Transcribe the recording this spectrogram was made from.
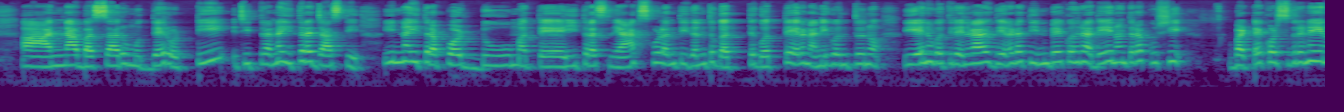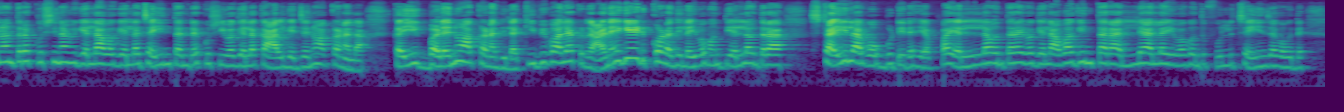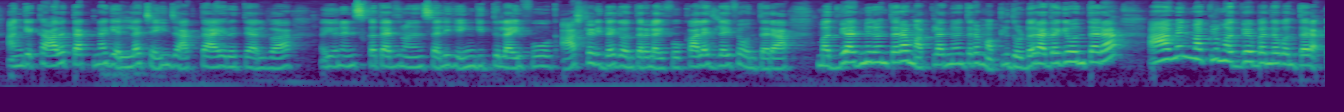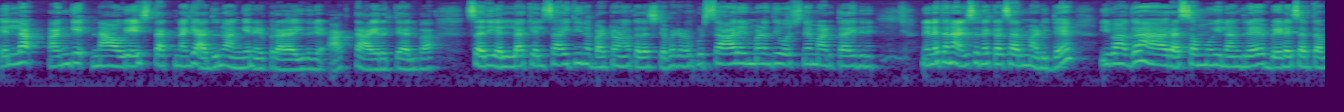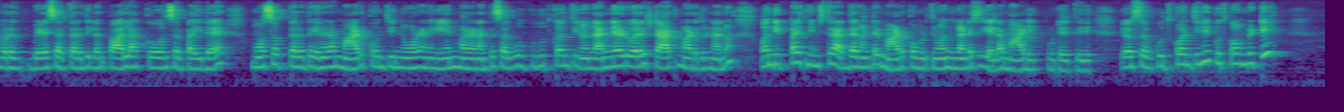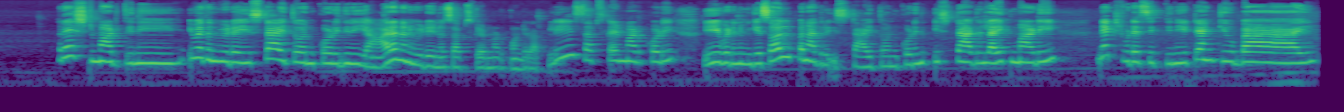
ಅನ್ನ, ಬಸ್ಸಾರು, ಮುದ್ದೆ, ರೊಟ್ಟಿ, ಚಿತ್ರಾನ್ನ ಈ ಥರ ಜಾಸ್ತಿ. ಇನ್ನು ಈ ಥರ ಪಡ್ಡು ಮತ್ತು ಈ ಥರ ಸ್ನ್ಯಾಕ್ಸ್ಗಳಂತೂ ಇದಂತೂ ಗೊತ್ತೇ ಗೊತ್ತೇ ಇಲ್ಲ ನನಗಂತೂ ಏನು ಗೊತ್ತಿಲ್ಲ. ಏನಾರ ಏನಾರ ತಿನ್ನಬೇಕು ಅಂದರೆ ಅದೇನೋ ಒಂಥರ ಖುಷಿ. ಬಟ್ಟೆ ಕೊಡ್ಸಿದ್ರೇ ಏನೋ ಒಂಥರ ಖುಷಿ ನಮಗೆಲ್ಲ. ಅವಾಗೆಲ್ಲ ಚೈನ್ ತಂದರೆ ಖುಷಿ. ಇವಾಗೆಲ್ಲ ಕಾಲು ಗೆಜ್ಜೆನೂ ಹಾಕೋಣಲ್ಲ. ಕೈಗೆ ಬಳೆನೂ ಹಾಕೋಣೋದಿಲ್ಲ. ಕಿವಿ ಬಾಲೆ ಹಾಕೋಣ ಹಣೆಗೆ ಇಟ್ಕೊಳೋದಿಲ್ಲ ಇವಾಗ ಒಂದು ಎಲ್ಲ ಒಂಥರ ಸ್ಟೈಲ್ ಆಗಿ ಹೋಗ್ಬಿಟ್ಟಿದೆ. ಯಪ್ಪ, ಎಲ್ಲ ಒಂಥರ ಇವಾಗೆಲ್ಲ ಅವಾಗಿನ ಥರ ಅಲ್ಲೇ ಅಲ್ಲ. ಇವಾಗಂತೂ ಫುಲ್ ಚೇಂಜ್ ಆಗೋಗಿದೆ ಹಂಗೆ ಕಾಲದ ತಕ್ಕನಾಗೆಲ್ಲ ಚೇಂಜ್ ಆಗ್ತಾ ಇರುತ್ತೆ ಅಲ್ವಾ? ಅಯ್ಯೋ, ನೆನೆಸ್ಕೊತಾ ಒಂದೊಂದು ಸಲ ಹೆಂಗಿತ್ತು ಲೈಫು ಹಾಸ್ಟೆಲ್ ಇದ್ದಾಗೆ ಒಂಥರ ಲೈಫು ಕಾಲೇಜ್ ಲೈಫೇ ಒಂಥರ. ಮದುವೆ ಆದಮೇಲೆ ಒಂಥರ ಮಕ್ಕಳಾದ್ಮೇಲೆ ಒಂಥರ ಮಕ್ಕಳು ದೊಡ್ಡವರಾದಾಗೆ ಒಂಥರ. ಆಮೇಲೆ ಮಕ್ಕಳು ಮದುವೆಗೆ ಬಂದಾಗ ಒಂಥರ. ಎಲ್ಲ ಹಂಗೆ ನಾವು ಏಜ್ ತಕ್ಕನಾಗೆ ಅದನ್ನು ಹಂಗೆ ನೆನಪು ಇದು ಆಗ್ತಾ ಇರುತ್ತೆ ಅಲ್ವಾ? ಸರಿ, ಎಲ್ಲ ಕೆಲಸ ಆಯ್ತು, ಇನ್ನು ಬಟ್ಟೆ ಒಣಕ್ಕದಷ್ಟೇ ಬಟ್ಟೆ ಒಣಗ್ಬಿಟ್ಟು ಸಾರು ಏನು ಮಾಡೋದು ಯೋಚನೆ ಮಾಡ್ತಾ ಇದ್ದೀನಿ. ನೆನೆ ತಾನೇ ಅಲಸಂದೆಕಾಳು ಸಾರು ಮಾಡಿದ್ದೆ. ಇವಾಗ ರಸಮ್ಮು, ಇಲ್ಲಾಂದರೆ ಬೇಳೆ ಸಾರು ತಗೊಂಬರೋದು ಬೇಳೆ ಸಾರು ತರೋದಿಲ್ಲ ಪಾಲಕ್ಕು ಒಂದು ಸ್ವಲ್ಪ ಇದೆ. ಮೊಸೊಪ್ಪು ಥರದ್ದು ಏನಾರ ಮಾಡ್ಕೊತೀನಿ, ನೋಡೋಣ, ಏನು ಮಾಡೋಣ ಅಂತ ಸ್ವಲ್ಪ ಕುದ್ಕೊತೀನಿ. ಒಂದು ಹನ್ನೆರಡುವರೆ ಸ್ಟಾರ್ಟ್ ಮಾಡಿದ್ರು ನಾನು. ಒಂದು ಇಪ್ಪತ್ತು ನಿಮಿಷ ಅರ್ಧ ಗಂಟೆ ಮಾಡ್ಕೊಂಬಿಡ್ತೀನಿ. ಒಂದು ಗಂಟೆಸಿಗೆ ಎಲ್ಲ ಮಾಡಿ ಇಟ್ಬಿಟ್ಟಿರ್ತೀನಿ. ಇವಾಗ ಸ್ವಲ್ಪ ಕುತ್ಕೊಳ್ತೀನಿ ಕುತ್ಕೊಂಬಿಟ್ಟು ರೆಸ್ಟ್ ಮಾಡ್ತೀನಿ. ಇವತ್ತಿನ ವಿಡಿಯೋ ಇಷ್ಟ ಆಯಿತು ಅಂದ್ಕೊಂಡಿದ್ದೀನಿ ಯಾರ ನನ್ನ ವೀಡಿಯೋ ಸಬ್ಸ್ಕ್ರೈಬ್ ಮಾಡ್ಕೊಂಡಿಲ್ಲ ಪ್ಲೀಸ್ ಸಬ್ಸ್ಕ್ರೈಬ್ ಮಾಡ್ಕೊಳ್ಳಿ ಈ ವಿಡಿಯೋ ನಿಮಗೆ ಸ್ವಲ್ಪನಾದರೂ ಇಷ್ಟ ಆಯಿತು ಅಂದ್ಕೊಂಡಿದ್ದೀನಿ ಇಷ್ಟ ಆದರೆ ಲೈಕ್ ಮಾಡಿ. ನೆಕ್ಸ್ಟ್ ವಿಡಿಯೋ ಸಿಗ್ತೀನಿ ಥ್ಯಾಂಕ್ ಯು ಬಾಯ್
